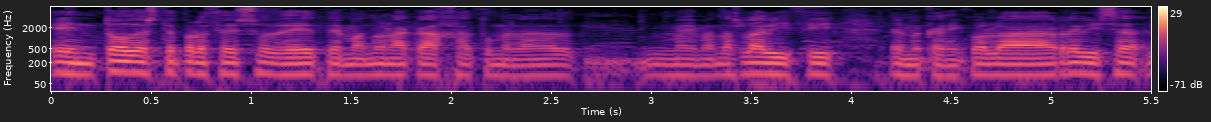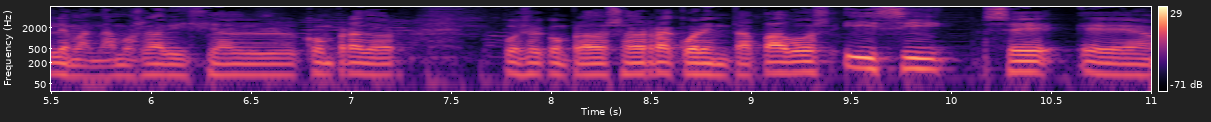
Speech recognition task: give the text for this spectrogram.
en todo este proceso de te mando una caja, tú me, la- me mandas la bici, el mecánico la revisa, le mandamos la bici al comprador, pues el comprador se ahorra 40 pavos y si se, eh,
